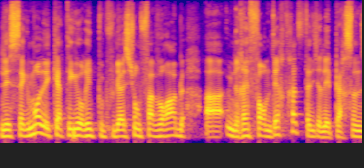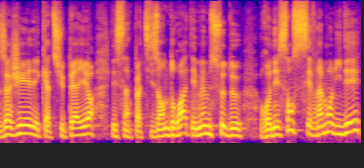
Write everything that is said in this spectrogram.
les segments, les catégories de population favorables à une réforme des retraites, c'est-à-dire les personnes âgées, les cadres supérieurs, les sympathisants de droite et même ceux de Renaissance. C'est vraiment l'idée,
